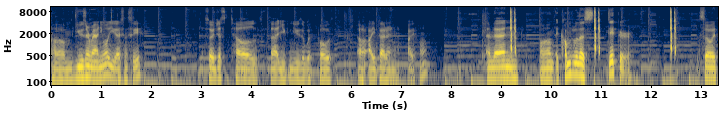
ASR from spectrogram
um, user manual you guys can see. So it just tells that you can use it with both uh, iPad and iPhone. And then um, it comes with a sticker. So it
